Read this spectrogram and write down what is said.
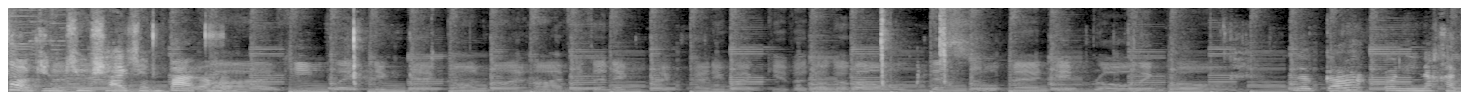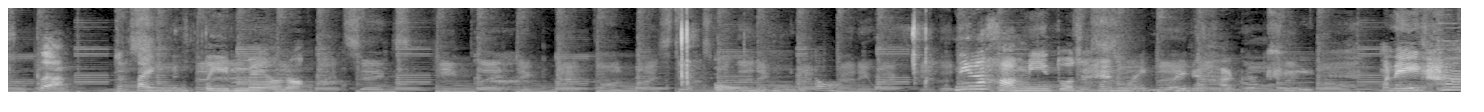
สอนเขียนคิวชายเขียนปากนะคะ ก็วันนี้นะคะจะจะแต่งเป็นตีมแมวเนาะโอ้มันถึงไม่ออก นี่นะคะมีตัวแทนใหม่ด้วยนะคะก็คือมาเนค่ะ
